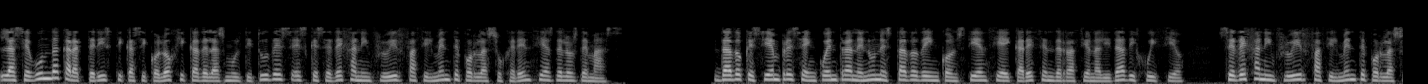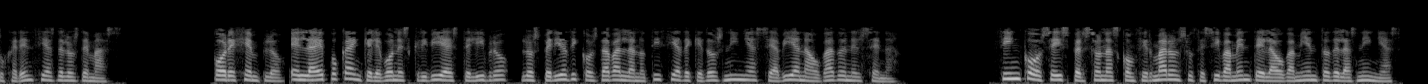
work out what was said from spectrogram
La segunda característica psicológica de las multitudes es que se dejan influir fácilmente por las sugerencias de los demás dado que siempre se encuentran en un estado de inconsciencia y carecen de racionalidad y juicio, se dejan influir fácilmente por las sugerencias de los demás. Por ejemplo, en la época en que Le Bon escribía este libro, los periódicos daban la noticia de que dos niñas se habían ahogado en el Sena. Cinco o seis personas confirmaron sucesivamente el ahogamiento de las niñas,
